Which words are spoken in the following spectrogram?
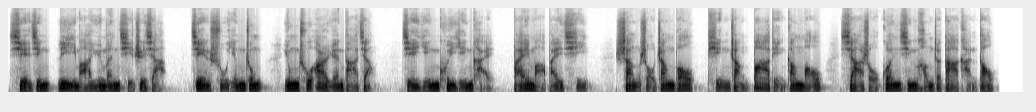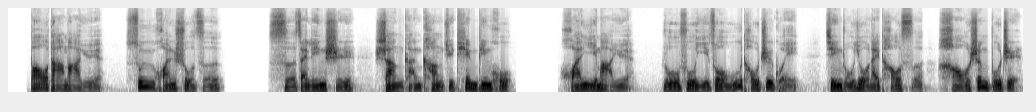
谢京立马于门旗之下，见蜀营中拥出二员大将，皆银盔银铠，白马白旗，上手张苞挺杖八点钢矛，下手关兴横着大砍刀。包大骂曰：“孙桓庶子，死在临时，尚敢抗拒天兵乎？”桓义骂曰：“汝父已作无头之鬼，今汝又来讨死，好生不智！”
